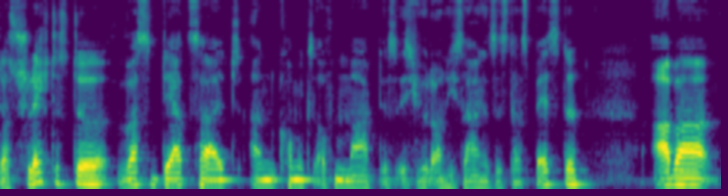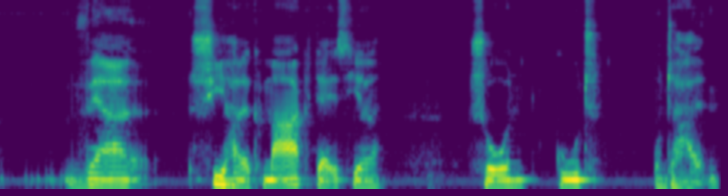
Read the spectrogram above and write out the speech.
das Schlechteste, was derzeit an Comics auf dem Markt ist. Ich würde auch nicht sagen, es ist das Beste, aber wer She-Hulk mag, der ist hier schon gut unterhalten.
